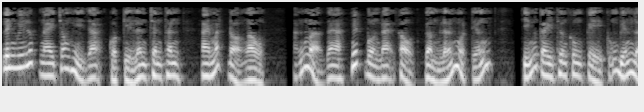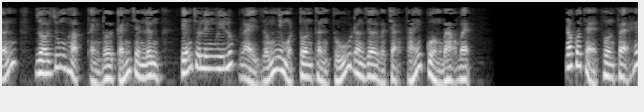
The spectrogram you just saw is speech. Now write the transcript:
Linh Uy lúc này trong hỉ dạng của kỳ lân chân thân, hai mắt đỏ ngầu. Hắn mở ra huyết bồn đại khẩu gầm lớn một tiếng, chín cây thương khung kỳ cũng biến lớn, rồi dung hợp thành đôi cánh trên lưng, khiến cho Linh Uy lúc này giống như một tôn thần thú đang rơi vào trạng thái cuồng bạo vậy. Nó có thể thôn phệ hết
